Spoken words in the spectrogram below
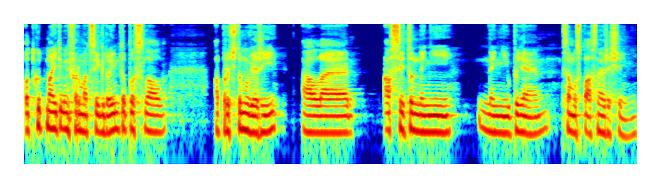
odkud mají tu informaci, kdo jim to poslal a proč tomu věří, ale asi to není, není úplně samospásné řešení.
